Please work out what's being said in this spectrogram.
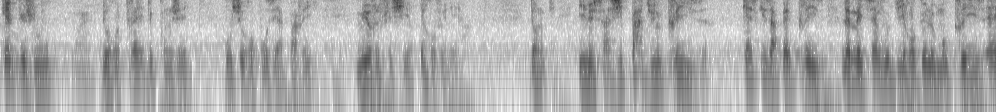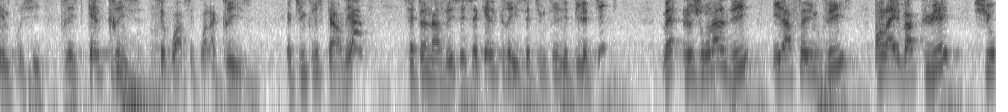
quelques jours Ouais. de retrait, de congé, pour se reposer à Paris, mieux réfléchir et revenir. Donc, il ne s'agit pas d'une crise. Qu'est-ce qu'ils appellent crise? Les médecins vous diront que le mot crise est imprécis. Crise, quelle crise? C'est quoi? C'est quoi la crise? Est une crise cardiaque? C'est un AVC C'est quelle crise? C'est une crise épileptique. Mais le journal dit, il a fait une crise, on l'a évacué sur,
